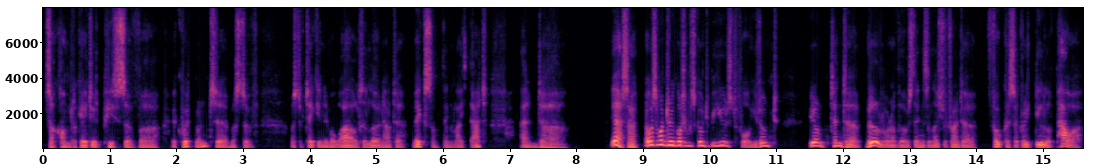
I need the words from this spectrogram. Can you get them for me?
it's a complicated piece of uh, equipment. Uh, must have, must have taken him a while to learn how to make something like that. And uh, yes, I, I was wondering what it was going to be used for. You don't, you don't tend to build one of those things unless you're trying to focus a great deal of power.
